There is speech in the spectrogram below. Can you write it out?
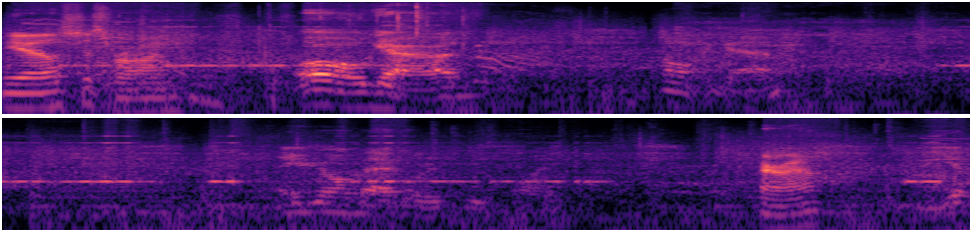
Yeah, let's just run. Oh god. Oh my god. And you're going backwards at this point. Turn around. Yep.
